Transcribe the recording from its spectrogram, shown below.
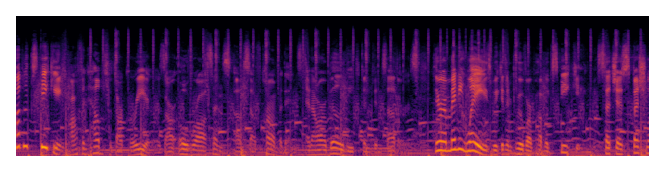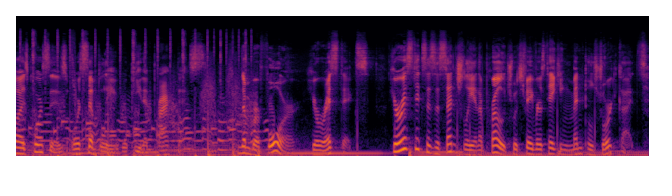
Public speaking often helps with our careers, our overall sense of self confidence, and our ability to convince others. There are many ways we can improve our public speaking, such as specialized courses or simply repeated practice. Number 4 Heuristics. Heuristics is essentially an approach which favors taking mental shortcuts.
